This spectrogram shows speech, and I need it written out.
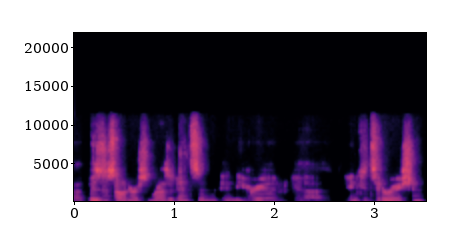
uh, business owners and residents in, in the area uh, in consideration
